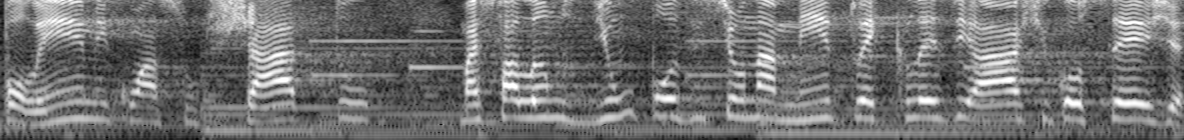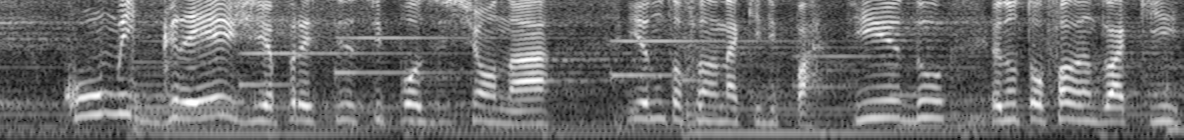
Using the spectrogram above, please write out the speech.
polêmico, um assunto chato, mas falamos de um posicionamento eclesiástico, ou seja, como igreja precisa se posicionar. E eu não estou falando aqui de partido, eu não estou falando aqui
